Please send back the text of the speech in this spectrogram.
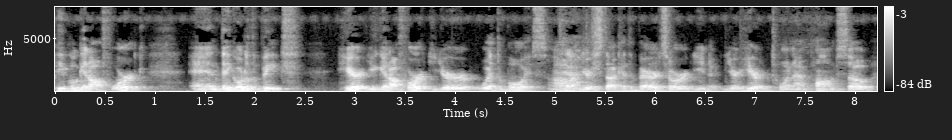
people get off work and they go to the beach. Here, you get off work, you're with the boys. Uh, Yeah. You're stuck at the barracks, or you know, you're here at Twin Nine Palms. So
